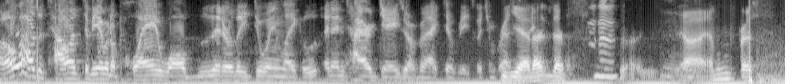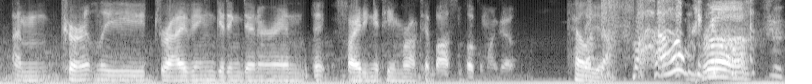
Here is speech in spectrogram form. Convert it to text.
O has a talent to be able to play while literally doing like an entire day's worth of activities, which impresses Yeah, me. that, that's. Mhm. Uh, I'm impressed. I'm currently driving, getting dinner, and fighting a Team Rocket boss in Pokemon Go. Hell What the yeah. fuck? Oh my god. Bruh.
